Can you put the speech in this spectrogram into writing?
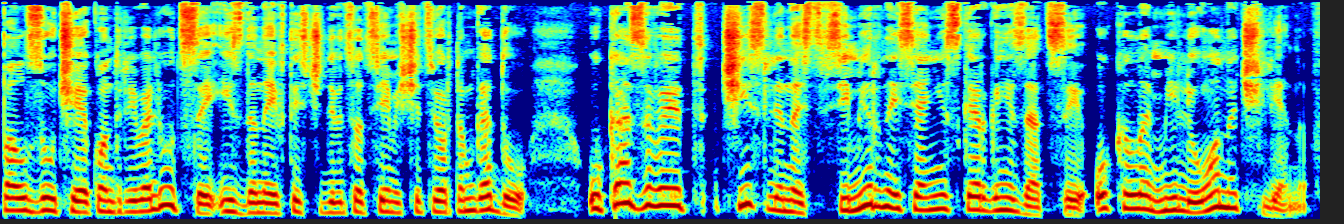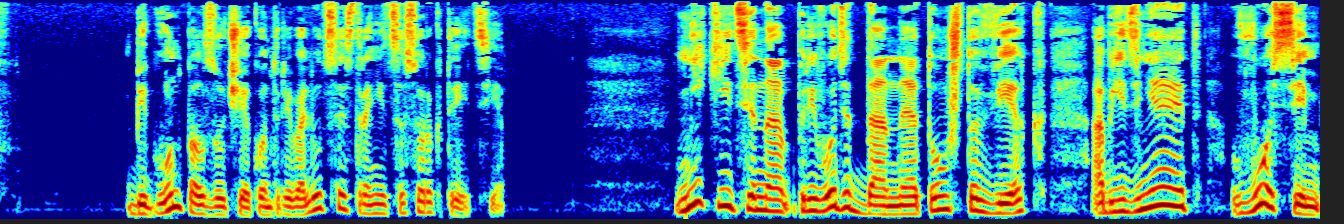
«Ползучая контрреволюция», изданной в 1974 году, указывает численность Всемирной сионистской организации – около миллиона членов. «Бегун. Ползучая контрреволюция», страница 43. Никитина приводит данные о том, что век объединяет 8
